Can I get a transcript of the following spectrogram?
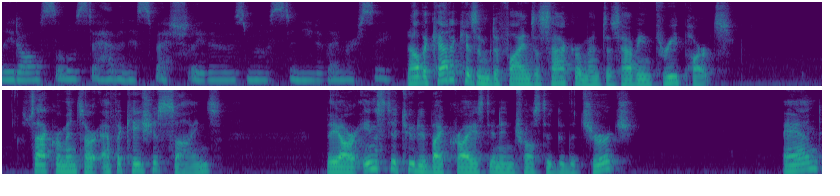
Lead all souls to heaven, especially those most in need of thy mercy. Now, the Catechism defines a sacrament as having three parts. Sacraments are efficacious signs, they are instituted by Christ and entrusted to the Church, and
